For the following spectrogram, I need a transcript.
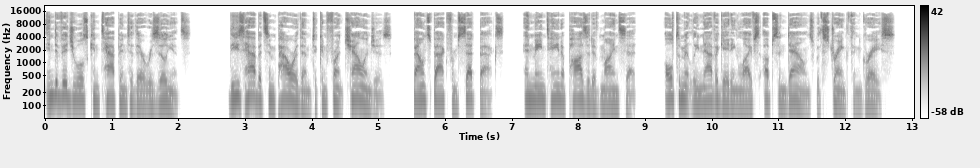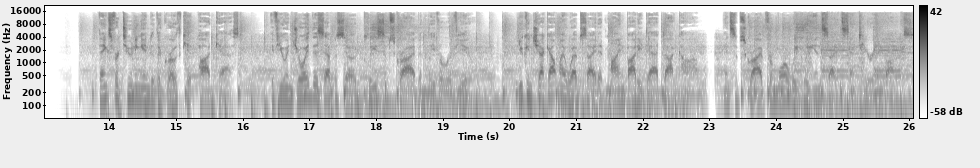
individuals can tap into their resilience. These habits empower them to confront challenges, bounce back from setbacks, and maintain a positive mindset, ultimately navigating life's ups and downs with strength and grace. Thanks for tuning into the Growth Kit podcast. If you enjoyed this episode, please subscribe and leave a review. You can check out my website at mindbodydad.com and subscribe for more weekly insights sent to your inbox.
